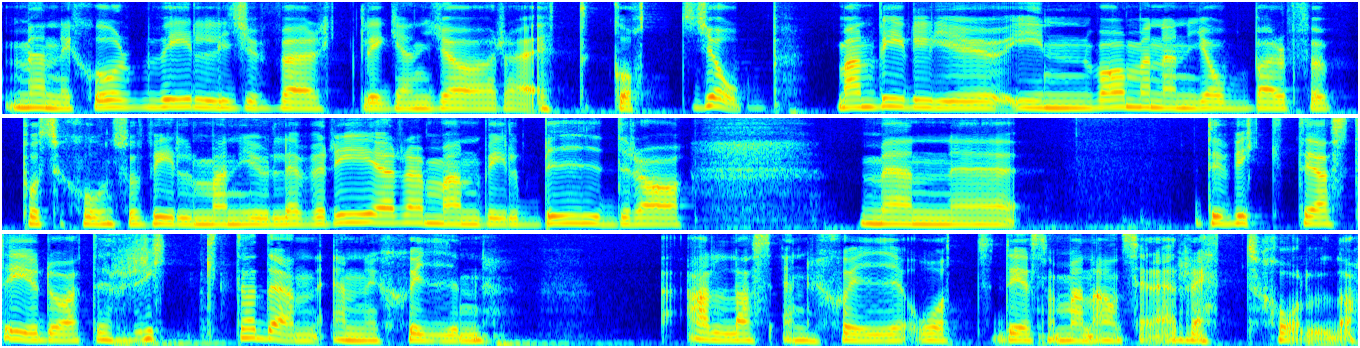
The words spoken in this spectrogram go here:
människor vill ju verkligen göra ett gott jobb. Man vill ju in, vad man än jobbar för position, så vill man ju leverera, man vill bidra. Men eh, det viktigaste är ju då att rikta den energin allas energi åt det som man anser är rätt håll. Då.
